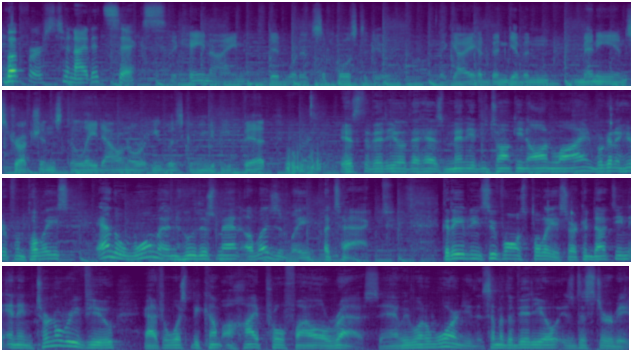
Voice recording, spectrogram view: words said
But first, tonight at 6. The canine did what it's supposed to do. The guy had been given many instructions to lay down or he was going to be bit. It's the video that has many of you talking online. We're going to hear from police and the woman who this man allegedly attacked. Good evening. Sioux Falls Police are conducting an internal review after what's become a high profile arrest. And we want to warn you that some of the video is disturbing.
